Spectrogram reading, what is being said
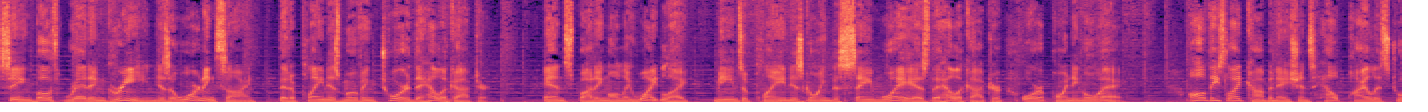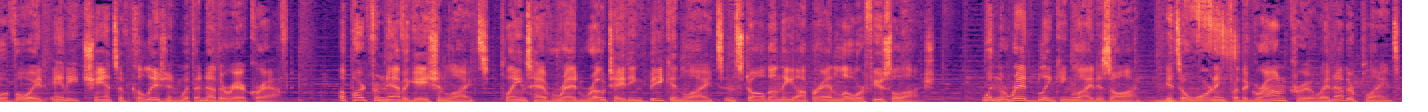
Seeing both red and green is a warning sign that a plane is moving toward the helicopter. And spotting only white light means a plane is going the same way as the helicopter or pointing away. All these light combinations help pilots to avoid any chance of collision with another aircraft. Apart from navigation lights, planes have red rotating beacon lights installed on the upper and lower fuselage. When the red blinking light is on, it's a warning for the ground crew and other planes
